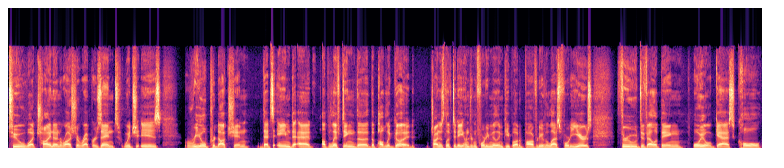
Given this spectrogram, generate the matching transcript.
to what China and Russia represent, which is real production that's aimed at uplifting the, the public good, China's lifted 840 million people out of poverty over the last 40 years through developing oil, gas, coal,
